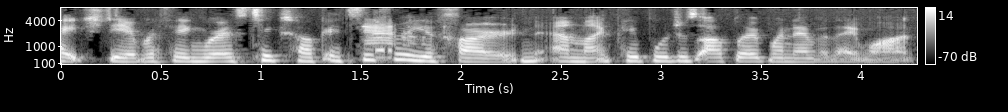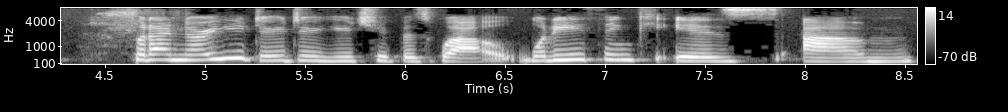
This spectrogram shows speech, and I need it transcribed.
hd everything whereas tiktok it's literally your phone and like people just upload whenever they want but i know you do do youtube as well what do you think is um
